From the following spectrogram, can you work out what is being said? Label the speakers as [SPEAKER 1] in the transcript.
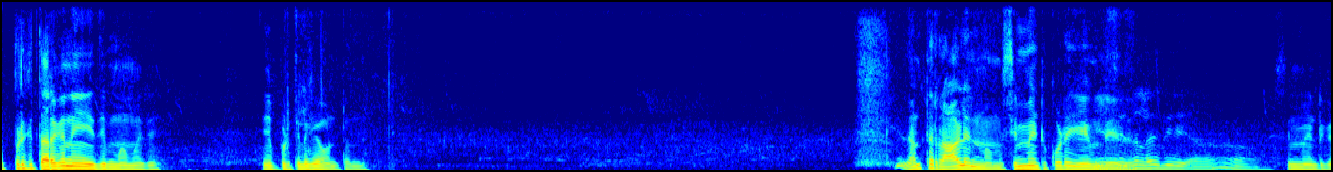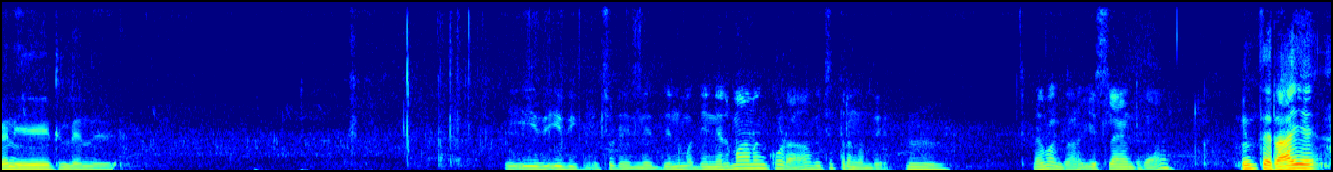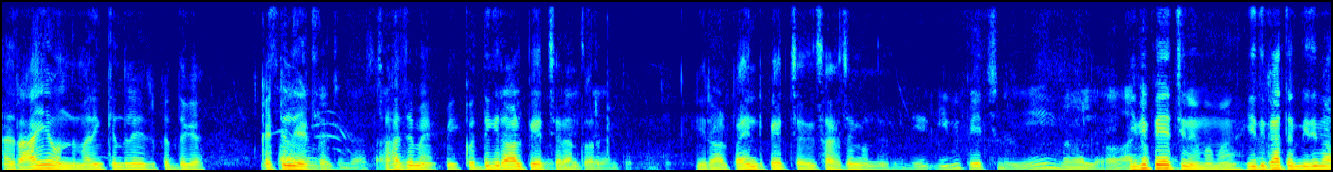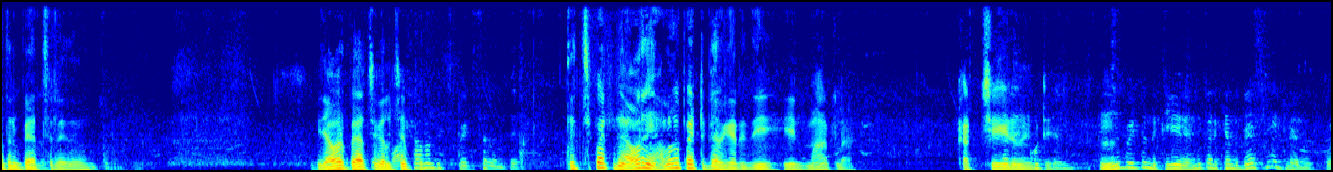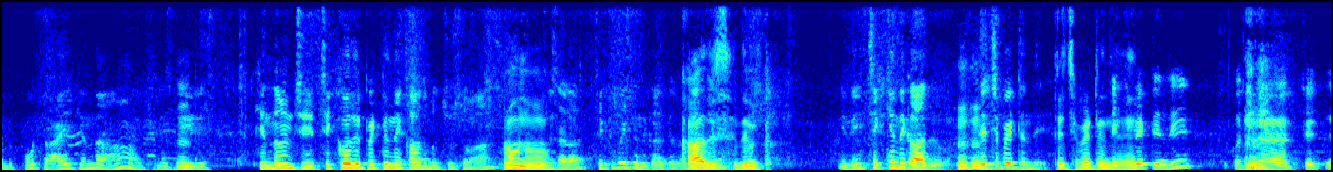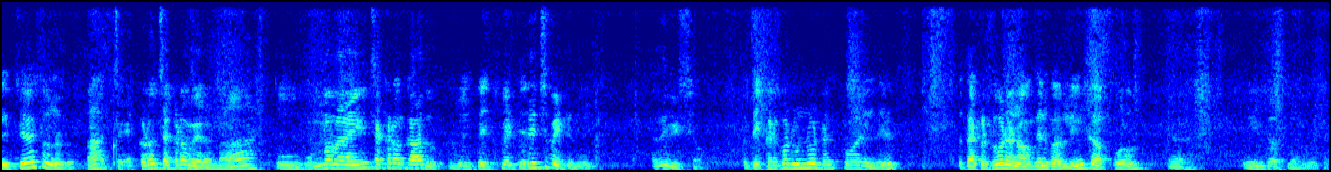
[SPEAKER 1] ఎప్పటికి తరగని ఇది మామ ఇది. ఎప్పటికి ఇలాగే ఉంటుంది. ఇదంతా రాలేను మామ సిమెంట్ కూడా ఏం లేదు. సిమెంట్ కానీ ఏటి లేదు ఇది.
[SPEAKER 2] ఇది ఇది చూడు దీని నిర్మాణం కూడా విచిత్రంగా ఉంది. నిర్మాణం చూడు, ఈ స్లాంట్గా
[SPEAKER 1] ఇంత రాయే అది రాయే ఉంది. మరి ఇంకెంత లేదు పెద్దగా కట్టింది
[SPEAKER 2] వచ్చిందా?
[SPEAKER 1] సహజమే. మీకు కొద్దిగా రాళ్ళు పేర్చారు అంతవరకు. ఈ రాళ్ళు పైన పేర్చారు. ఇది సహజంగా ఉంది.
[SPEAKER 2] ఇవి పేర్చినవి మన వాళ్ళు.
[SPEAKER 1] ఇవి పేర్చినాయి మామ. ఇది కాదు ఇది మాత్రం పేర్చలేదు. ఇది ఎవరు పేర్చగలరు చెప్పు. తెచ్చి పెట్టండి ఎవరు ఎలా పెట్టగలిగారు ఇది? ఏంటి మాటల? కట్ చేయడం ఏంటి?
[SPEAKER 2] పెట్టింది క్లియర్ ఎందుకంటే కింద బేస్మెంట్ లేదు. కొంచెం పూర్తి రాయి కింద కింద నుంచి చెక్కు వదిలి పెట్టిందే కాదు మనం చూసావా?
[SPEAKER 1] అవును.
[SPEAKER 2] చూసారా? చెక్కు పెట్టింది కాదు కదా?
[SPEAKER 1] కాదు దీనికి
[SPEAKER 2] ఇది చెక్కింది కాదు. తెచ్చి పెట్టింది.
[SPEAKER 1] తెచ్చి పెట్టింది.
[SPEAKER 3] పెట్టింది కొద్దిగా చెక్ చేస్తున్నాడు.
[SPEAKER 2] ఎక్కడో చెక్కడం వేరన్నా? ఉన్న రాయి చెక్కడం కాదు.
[SPEAKER 3] తెచ్చి పెట్టేది.
[SPEAKER 2] తెచ్చి పెట్టింది. అదే విషయం.
[SPEAKER 3] అది ఇక్కడ కూడా ఉండి ఉంటుంది పోయింది. అది అక్కడ చూడండి ఒక దీనికి లింక్ అప్ లింక్ అప్ అనమాట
